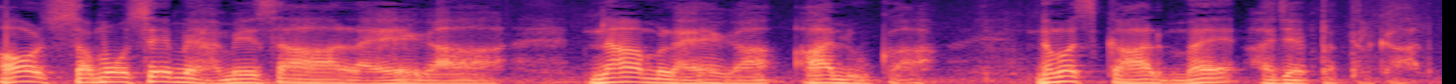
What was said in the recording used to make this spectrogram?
और समोसे में हमेशा रहेगा, नाम रहेगा आलू का। नमस्कार, मैं अजय पत्रकार।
